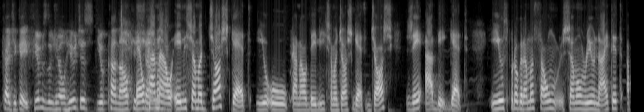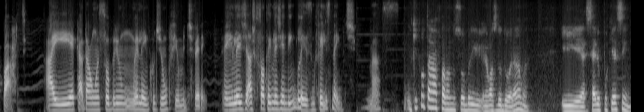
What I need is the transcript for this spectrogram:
Fica a dica aí, filmes do John Hughes e o canal que É chama... o canal, ele chama Josh Get e o, o canal dele chama Josh Get, Josh G-A-D, Get. E os programas são chamam Reunited Apart. Aí é cada um é sobre um elenco de um filme diferente. Tem acho que só tem legenda em inglês, infelizmente. Mas O que, que eu tava falando sobre o negócio do dorama? E é sério porque assim,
